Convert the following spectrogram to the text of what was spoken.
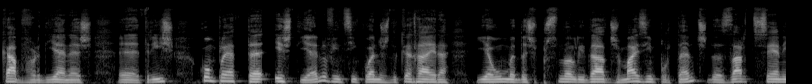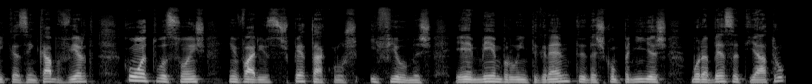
cabo-verdianas. A atriz completa este ano 25 anos de carreira e é uma das personalidades mais importantes das artes cênicas em Cabo Verde, com atuações em vários espetáculos e filmes. É membro integrante das companhias Morabeza Teatro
